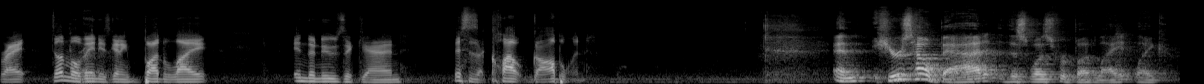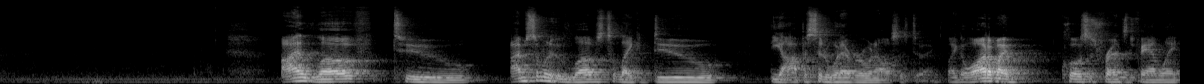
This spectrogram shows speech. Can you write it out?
Right? Dylan Mulvaney's getting Bud Light in the news again. This is a clout goblin. And here's how bad this was for Bud Light. Like, I love to, I'm someone who loves to like do the opposite of what everyone else is doing. Like, a lot of my closest friends and family,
